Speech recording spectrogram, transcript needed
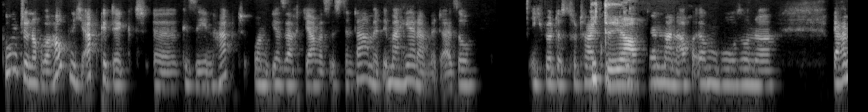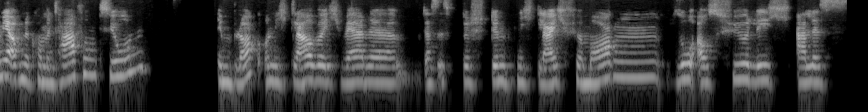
Punkte noch überhaupt nicht abgedeckt äh, gesehen habt und ihr sagt, ja, was ist denn damit? Immer her damit. Also ich würde das total Bitte, ja. wenn man auch irgendwo so eine, wir haben ja auch eine Kommentarfunktion, im Blog und ich glaube, ich werde, das ist bestimmt nicht gleich für morgen so ausführlich alles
